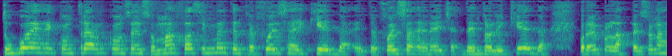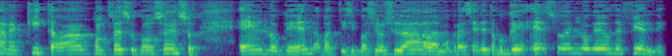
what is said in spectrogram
tú puedes encontrar un consenso más fácilmente entre fuerzas izquierdas, entre fuerzas derechas. Dentro de la izquierda, por ejemplo, las personas anarquistas van a encontrar su consenso en lo que es la participación ciudadana, la democracia directa, porque eso es lo que ellos defienden.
